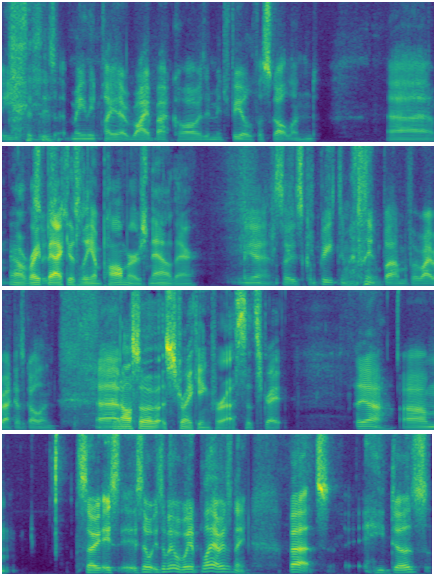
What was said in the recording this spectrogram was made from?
He said he's mainly played at right back or in midfield for Scotland. Um, oh, right so back is Liam Palmer's now there. Yeah, so he's competing with Liam Palmer for right back at Scotland, um, and also striking for us. That's great. Yeah. Um, so it's, it's a, he's a bit of a weird player, isn't he? But he does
